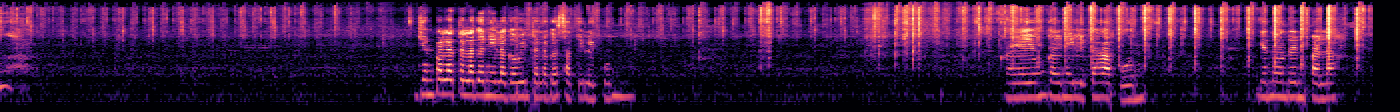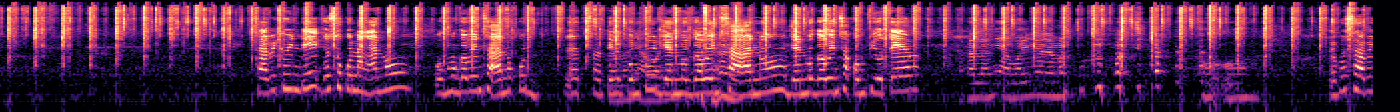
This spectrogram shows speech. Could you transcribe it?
Huh. Diyan pala talaga nila gawin talaga sa telepon mo. Kaya yung kanili kahapon, ganun rin pala. Sabi ko hindi, gusto ko ng ano, huwag mo gawin sa ano ko, at sa telepon ko, diyan mo gawin sa ano, diyan mo gawin sa computer. Akala niya, away na naman. Oo. Tapos sabi,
